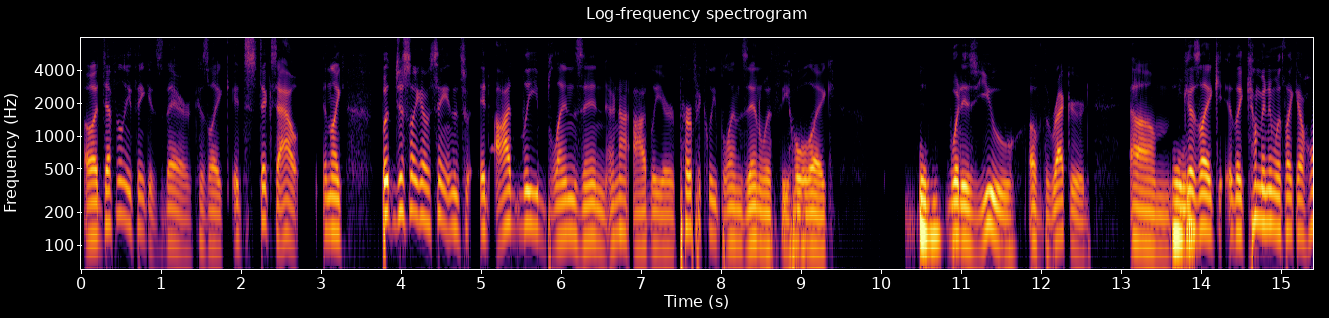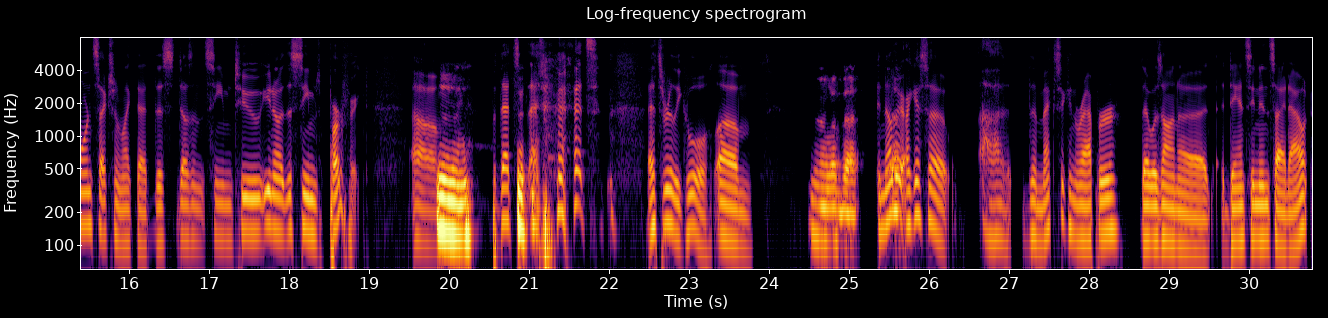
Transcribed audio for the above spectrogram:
Oh, I definitely think it's there because like it sticks out and like, but just like I was saying, it's it oddly blends in, or not oddly, or perfectly blends in with the whole like Mhm. what is you of the record. Um, because like like coming in with like a horn section like that, this doesn't seem too, you know, this seems perfect. Um, Mm, but that's that's that's that's really cool. Um, I love that. another, I guess, uh, uh, the Mexican rapper that was on uh, Dancing Inside Out.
